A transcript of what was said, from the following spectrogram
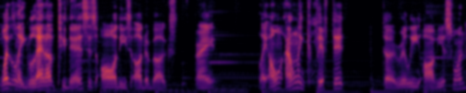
what like led up to this is all these other bugs, right? Like, I, I only clipped it, the really obvious one.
